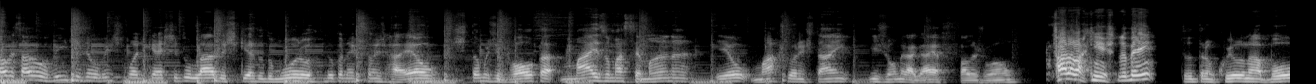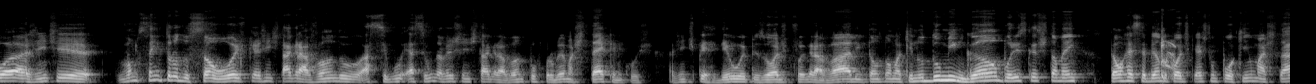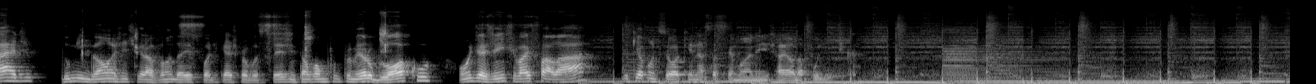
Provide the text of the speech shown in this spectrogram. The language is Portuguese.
Salve, salve ouvintes e ouvintes do podcast do lado esquerdo do muro, do Conexão Israel. Estamos de volta mais uma semana. Eu, Marcos Gorenstein e João Miragaia. Fala, João. Fala, Marquinhos, tudo bem? Tudo tranquilo, na boa. A gente. Vamos sem introdução hoje, porque a gente está gravando. A seg... É a segunda vez que a gente está gravando por problemas técnicos. A gente perdeu o episódio que foi gravado, então estamos aqui no domingão, por isso que vocês também estão recebendo o podcast um pouquinho mais tarde. Domingão a gente gravando aí esse podcast para vocês. Então vamos para o primeiro bloco, onde a gente vai falar do que aconteceu aqui nessa semana em Israel da política.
